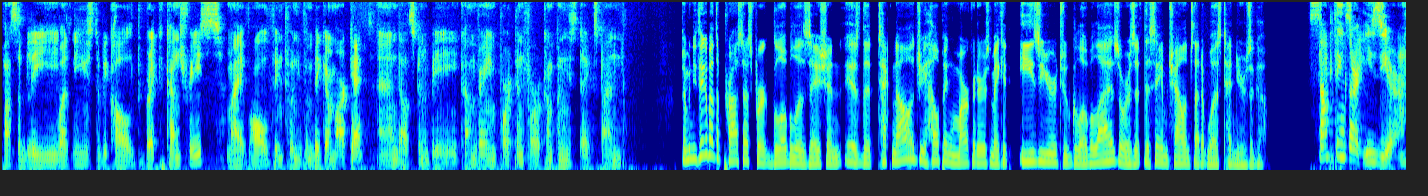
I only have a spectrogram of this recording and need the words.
possibly what used to be called BRIC countries might evolve into an even bigger market. And that's going to become very important for companies to expand. And when you think about the process for globalization, is the technology helping marketers make it easier to globalize, or is it the same challenge that it was 10 years ago? Some things are easier.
